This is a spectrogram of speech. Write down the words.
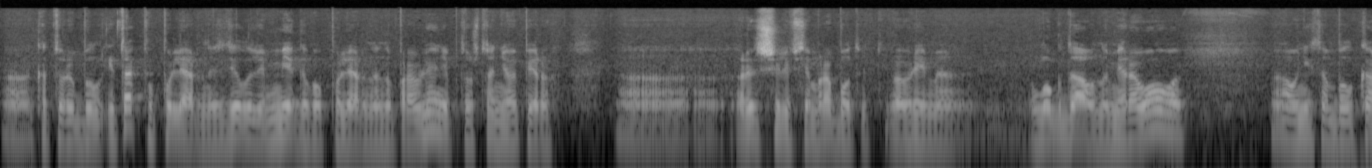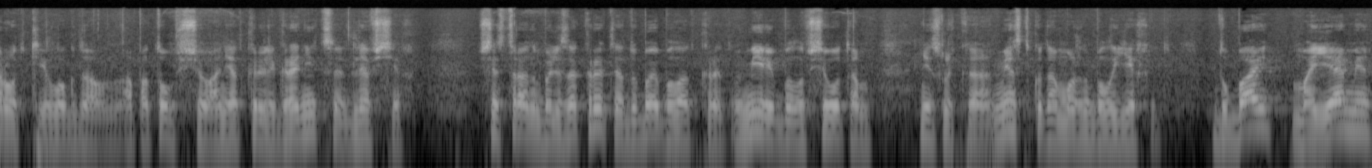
э, который был и так популярный, сделали мега популярное направление, потому что они, во-первых, э, решили всем работать во время локдауна мирового, А у них там был короткий локдаун, а потом все, они открыли границы для всех. Все страны были закрыты, а Дубай был открыт. В мире было всего там несколько мест, куда можно было ехать. Дубай, Майами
